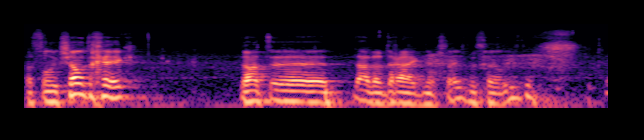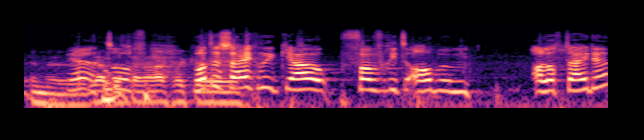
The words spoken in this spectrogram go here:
Dat vond ik zo te gek. Dat, nou, dat draai ik nog steeds met veel liefde. En, uh, ja, ja, tof. eigenlijk, Wat is uh, eigenlijk jouw favoriete album aller tijden?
